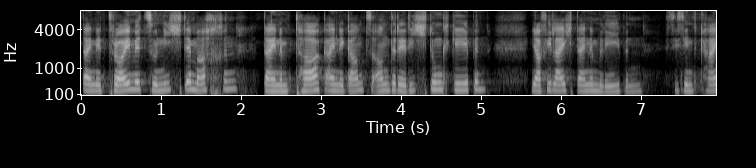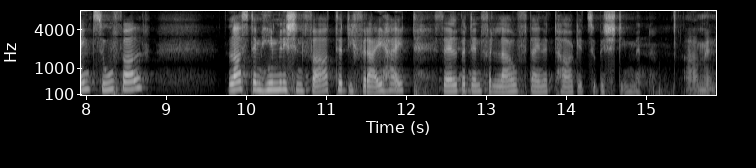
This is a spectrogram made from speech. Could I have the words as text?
deine Träume zunichte machen, deinem Tag eine ganz andere Richtung geben, ja vielleicht deinem Leben. Sie sind kein Zufall. Lass dem himmlischen Vater die Freiheit, selber den Verlauf deiner Tage zu bestimmen. Amen.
